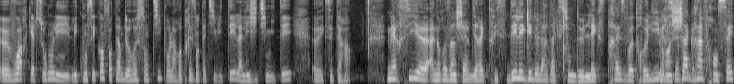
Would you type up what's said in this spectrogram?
voir quelles seront les, les, conséquences en termes de ressenti pour la représentativité, la légitimité, etc. Merci euh, Anne Rosincher, directrice déléguée de l'art d'action de l'Express. Votre livre, Un chagrin français,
